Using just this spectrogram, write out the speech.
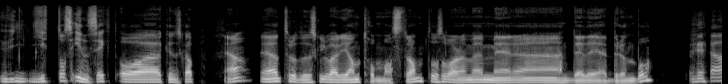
gitt oss innsikt og kunnskap. Ja, jeg trodde det skulle være Jan Thomas stramt, og så var det med mer eh, DDE Brøndbo. Ja.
